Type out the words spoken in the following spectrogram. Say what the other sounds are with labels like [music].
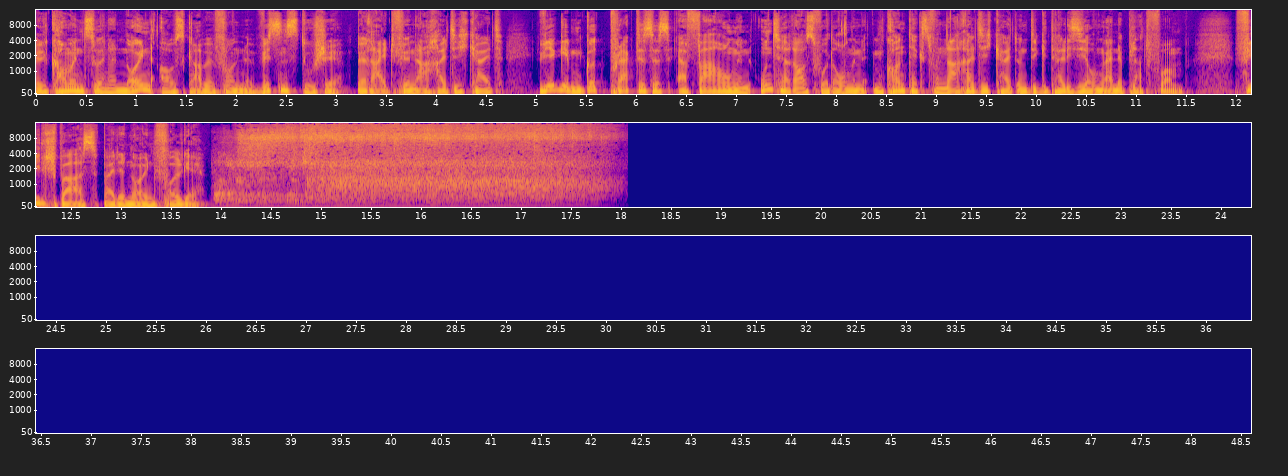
Willkommen zu einer neuen Ausgabe von Wissensdusche, bereit für Nachhaltigkeit. Wir geben Good Practices, Erfahrungen und Herausforderungen im Kontext von Nachhaltigkeit und Digitalisierung eine Plattform. Viel Spaß bei der neuen Folge.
